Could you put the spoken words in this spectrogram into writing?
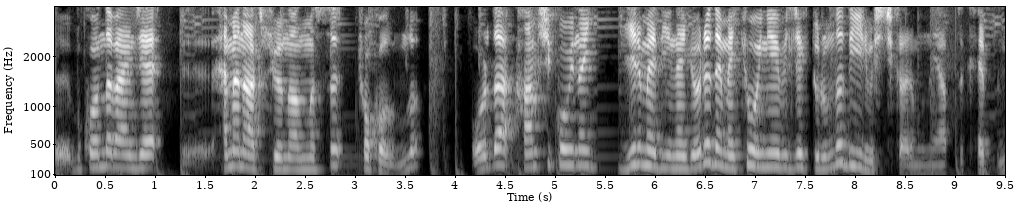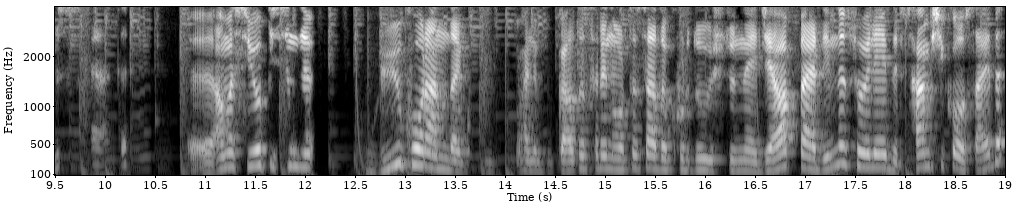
Ee, bu konuda bence e, hemen aksiyon alması çok olumlu. Orada Hamşik oyuna girmediğine göre demek ki oynayabilecek durumda değilmiş çıkarımını yaptık hepimiz herhalde. Ee, ama Siopis'in de büyük oranda hani Galatasaray'ın orta sahada kurduğu üstünlüğe cevap verdiğinde söyleyebiliriz. Hamşik olsaydı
